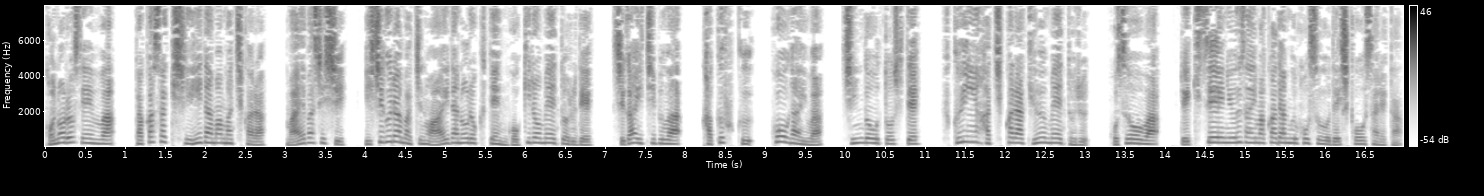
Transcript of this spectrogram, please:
この路線は高崎市飯玉町から前橋市石倉町の間の 6.5km で、市街一部は各福、郊外は振動として福音8から9メートル、舗装は歴製入材マカダム舗装で施行された。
